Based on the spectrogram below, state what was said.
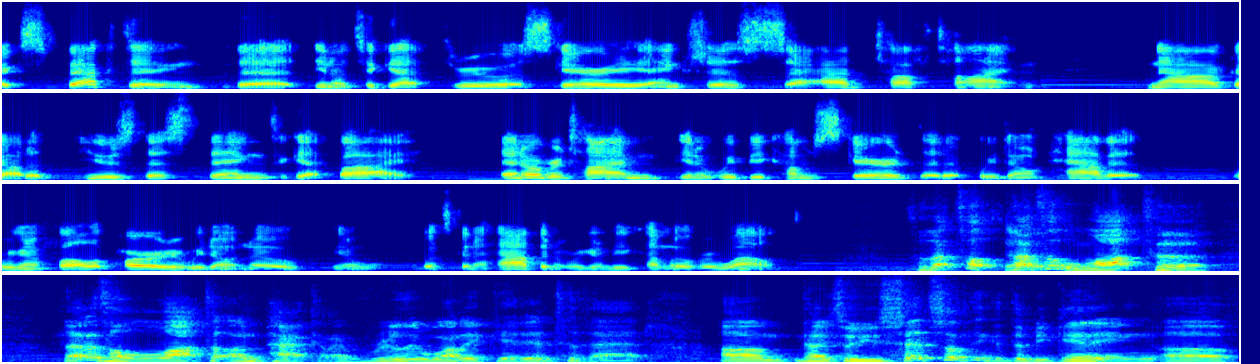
expecting that, you know, to get through a scary, anxious, sad, tough time, now I've got to use this thing to get by and over time, you know, we become scared that if we don't have it, we're going to fall apart or we don't know, you know, what's going to happen and we're going to become overwhelmed. So that's a that's a lot to that is a lot to unpack, and I really want to get into that. Um, now, so you said something at the beginning of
